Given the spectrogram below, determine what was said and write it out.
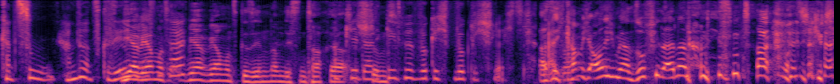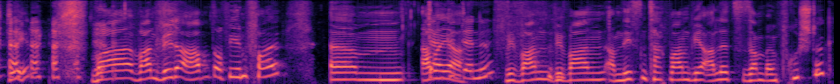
Kannst du, haben wir uns gesehen? Ja, wir haben, uns, Tag? wir, wir haben uns gesehen am nächsten Tag. Ja, okay, da ging es mir wirklich, wirklich schlecht. Also, ich kann mich auch nicht mehr an so viel erinnern an diesem Tag, muss ich gestehen. War, war ein wilder Abend auf jeden Fall. Ähm, aber Danke, ja, Dennis. wir waren, wir waren, am nächsten Tag waren wir alle zusammen beim Frühstück.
